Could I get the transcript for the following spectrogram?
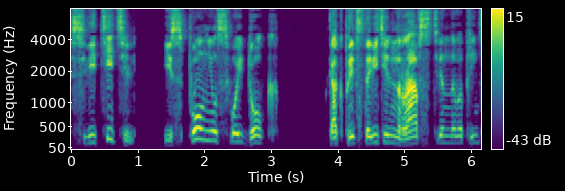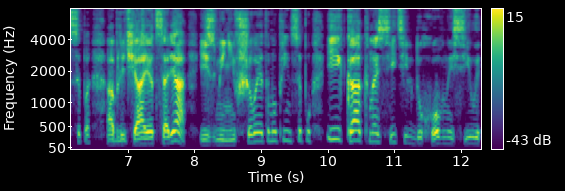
Святитель исполнил свой долг как представитель нравственного принципа, обличая царя, изменившего этому принципу, и как носитель духовной силы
